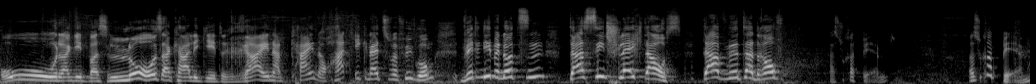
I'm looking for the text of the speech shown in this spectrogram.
Oh, da geht was los. Akali geht rein, hat keinen, auch hat Ignite zur Verfügung. Wird ihn die benutzen? Das sieht schlecht aus. Da wird er drauf... Hast du gerade BM't? Hast du gerade BM?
